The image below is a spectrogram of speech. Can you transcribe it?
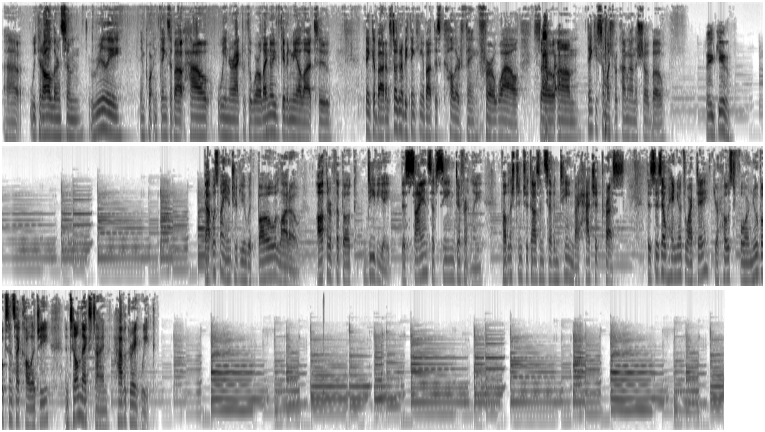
uh, we could all learn some really important things about how we interact with the world. I know you've given me a lot to think about. I'm still going to be thinking about this color thing for a while. So um, thank you so much for coming on the show, Beau. Thank you. That was my interview with Beau Lotto, author of the book Deviate The Science of Seeing Differently, published in 2017 by Hachette Press. This is Eugenio Duarte, your host for New Books in Psychology. Until next time, have a great week.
